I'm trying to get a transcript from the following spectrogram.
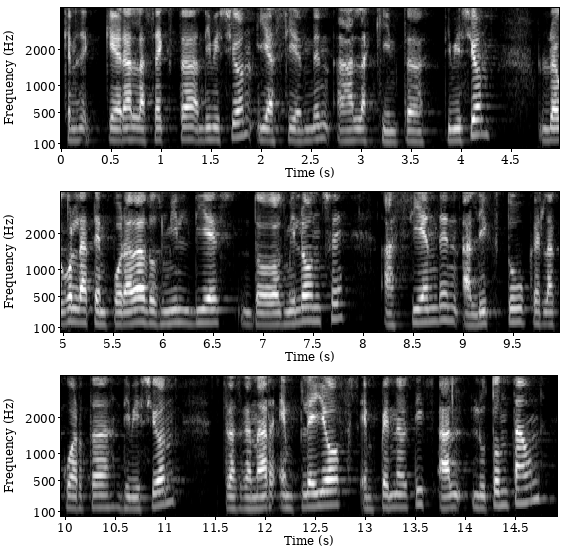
que, era la sexta división, y ascienden a la quinta división. Luego la temporada 2010-2011 ascienden a League 2, que es la cuarta división, tras ganar en playoffs, en penalties al Luton Town,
